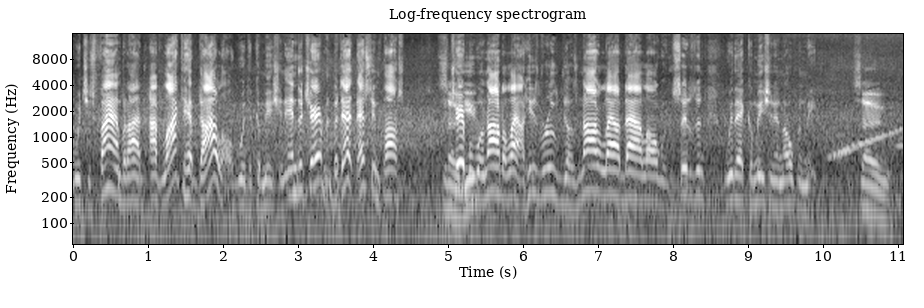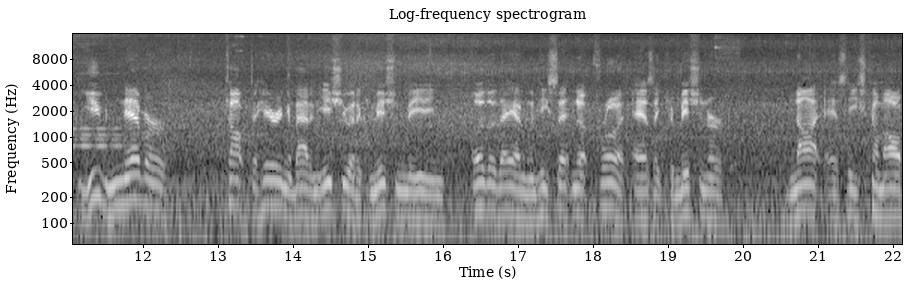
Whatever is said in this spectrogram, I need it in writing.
which is fine. But I'd, I'd like to have dialogue with the commission and the chairman, but that, that's impossible. The So chairman you- will not allow. His rule does not allow dialogue with the citizen with that commission in an open meeting. So you've never talked to Herring about an issue at a commission meeting other than when he's sitting up front as a commissioner, not as he's come off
